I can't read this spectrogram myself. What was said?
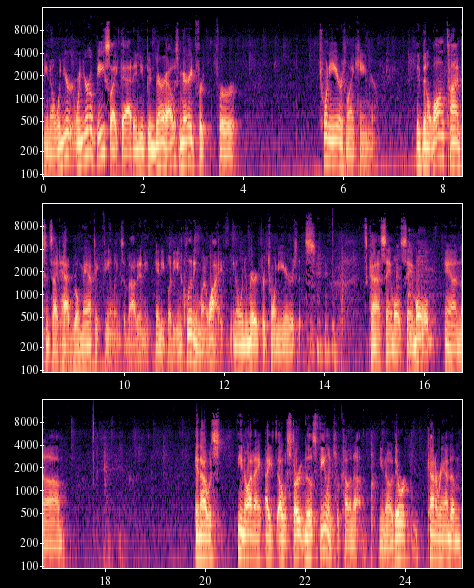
You know, when you're when you're obese like that and you've been married, I was married for for 20 years when I came here. It had been a long time since I'd had romantic feelings about any anybody, including my wife. You know, when you're married for 20 years, it's it's kind of same old, same old. And um, and I was, you know, and I, I, I was starting. Those feelings were coming up. You know, they were kind of random,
